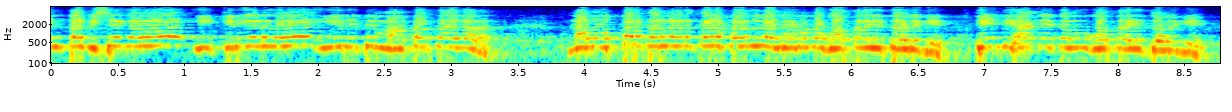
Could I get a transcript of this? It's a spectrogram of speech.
ಇಂಥ ವಿಷಯಗಳು, ಈ ಕಿಡಿಗೇಡಿಗಳು ಈ ರೀತಿ ಮಾತಾಡ್ತಾ ಇದಾರ ನಮ್ಮ ಉತ್ತರ ಕರ್ನಾಟಕ ಬರಲಿಲ್ಲ ನೋಡೋದು ಗೊತ್ತಾಗಿತ್ತು ಅವ್ರಿಗೆ. ತಿಂಡಿ ಅನ್ನೋದು ಗೊತ್ತಾಗಿತ್ತು ಅವರಿಗೆ.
